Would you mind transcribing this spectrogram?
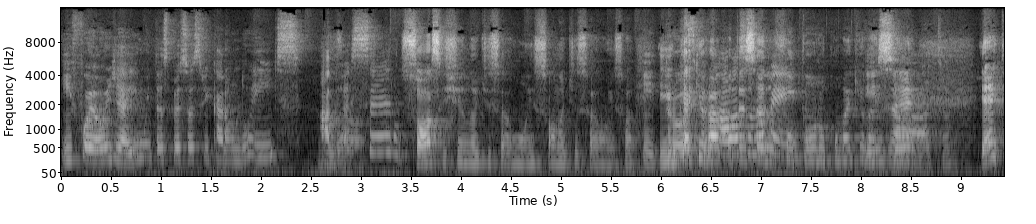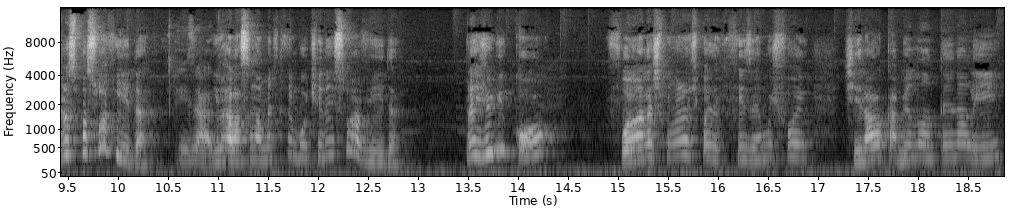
E foi onde aí muitas pessoas ficaram doentes, adoeceram. Só assistindo notícia ruim, só notícia ruim, só. E E, o que é que vai acontecer no futuro? Como é que vai ser? Exato. E aí trouxe pra sua vida. Exato. E o relacionamento está embutido em sua vida. Prejudicou. Foi uma das primeiras coisas que fizemos foi tirar o cabelo da antena ali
